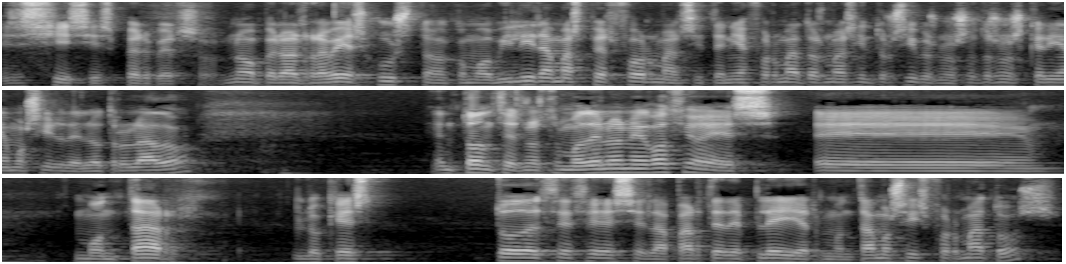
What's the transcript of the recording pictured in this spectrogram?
sí, sí, es perverso. No, pero al revés, justo. Como Billy era más performance y tenía formatos más intrusivos, nosotros nos queríamos ir del otro lado. Entonces, nuestro modelo de negocio es eh, montar lo que es todo el CCS, la parte de player, montamos seis formatos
